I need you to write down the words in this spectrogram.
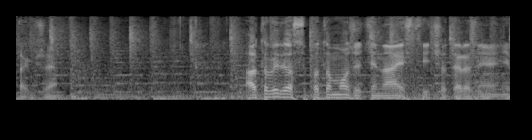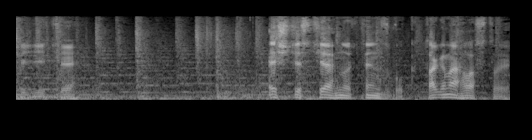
Takže. Ale to video si potom môžete nájsť, čo teraz ne, nevidíte. Ešte stiahnuť ten zvuk. Tak nahlas to je.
